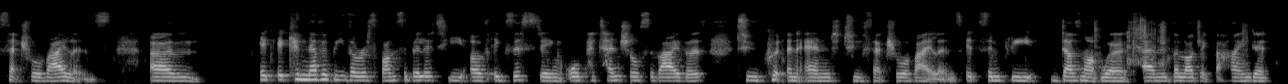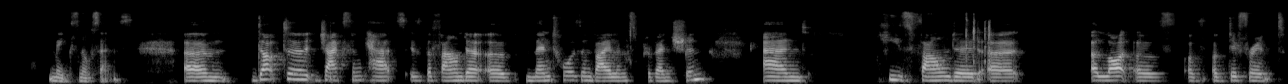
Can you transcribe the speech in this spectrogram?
sexual violence. Um, it, it, can never be the responsibility of existing or potential survivors to put an end to sexual violence. It simply does not work, and the logic behind it makes no sense. Um, Dr. Jackson Katz is the founder of Mentors in Violence Prevention, and he's founded uh, a lot of, of, of different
